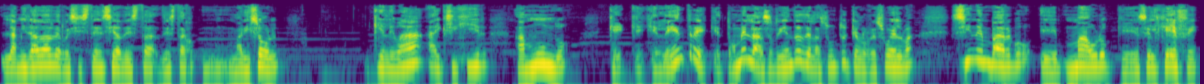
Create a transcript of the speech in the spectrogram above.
la mirada de resistencia de esta, de esta Marisol que le va a exigir a Mundo que, que, le entre, que tome las riendas del asunto y que lo resuelva. Sin embargo, eh, Mauro, que es el jefe,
